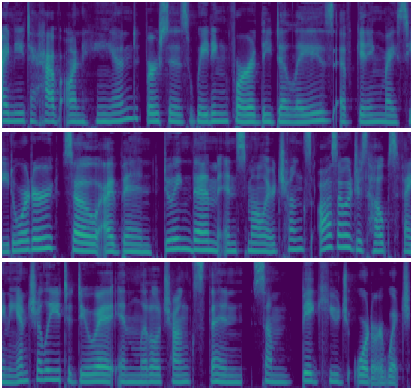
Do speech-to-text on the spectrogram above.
I need to have on hand versus waiting for the delays of getting my seed order. So, I've been doing them in smaller chunks. Also, it just helps financially to do it in little chunks than some big, huge order, which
